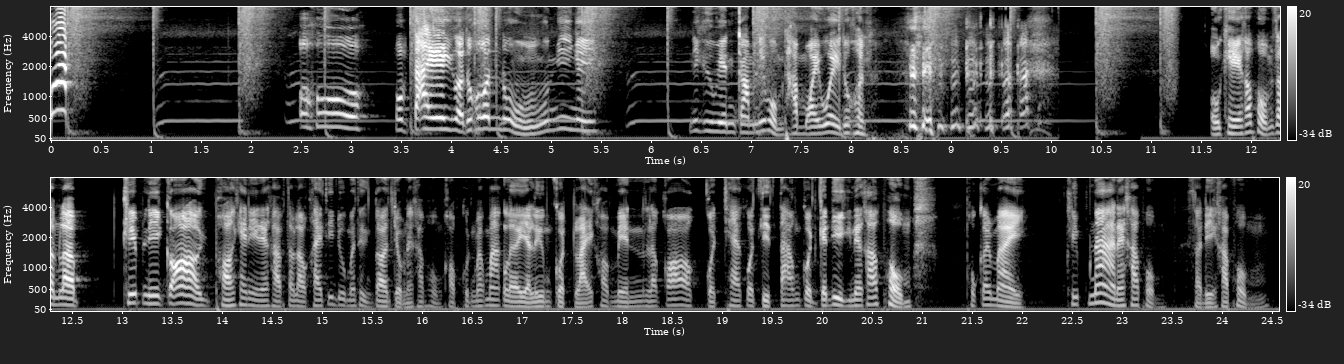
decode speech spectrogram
วัดโอ้โห ผมตายเองก่อนทุกคนโอ้โหนี่ไง นี่คือเวรกรรมที่ผมทำไว้เว้ยทุกคน โอเคครับผมสำหรับ คลิปนี้ก็พอแค่นี้นะครับสำหรับใครที่ดูมาถึงตอนจบนะครับผมขอบคุณมาก ๆ เลย อย่าลืมกดไลค์คอมเมนต์แล้วก็กดแชร์กดติดตามกดกระดิ่งนะครับผมพบกันใหม่คลิปหน้านะครับผม สวัสดีครับผม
